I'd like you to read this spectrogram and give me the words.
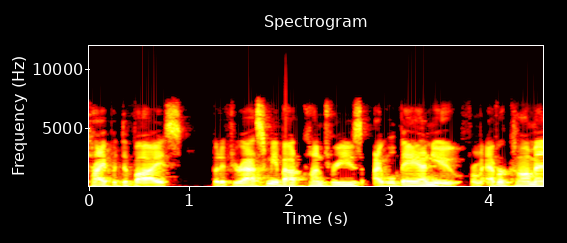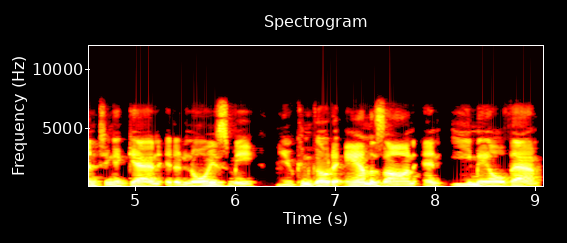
type of device, but if you're asking me about countries, I will ban you from ever commenting again. It annoys me. You can go to Amazon and email them.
